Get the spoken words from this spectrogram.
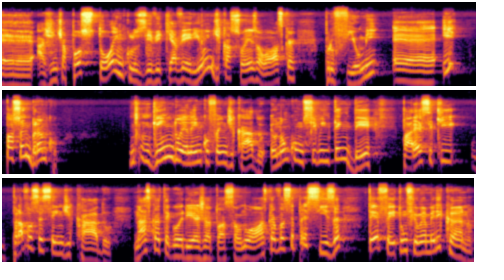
É, a gente apostou, inclusive, que haveriam indicações ao Oscar pro filme é, e passou em branco. Ninguém do elenco foi indicado. Eu não consigo entender parece que para você ser indicado nas categorias de atuação no Oscar, você precisa ter feito um filme americano.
